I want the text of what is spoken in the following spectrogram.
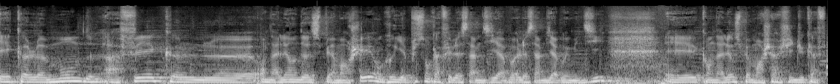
et que le monde a fait que on allait dans un supermarché, on grillait plus son café le samedi, le samedi après-midi, et qu'on allait au supermarché acheter du café.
